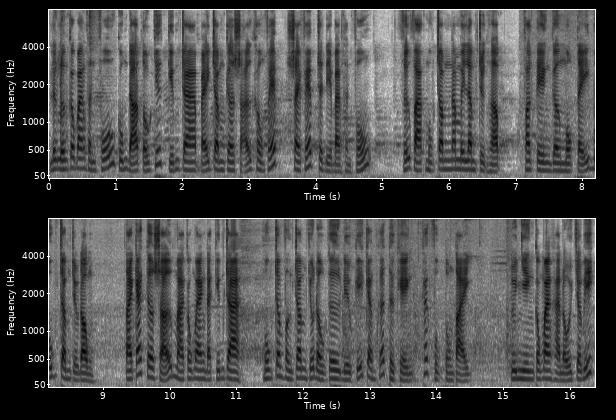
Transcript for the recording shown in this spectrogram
Lực lượng công an thành phố cũng đã tổ chức kiểm tra 700 cơ sở không phép, sai phép trên địa bàn thành phố, xử phạt 155 trường hợp, phạt tiền gần 1 tỷ 400 triệu đồng, Tại các cơ sở mà công an đã kiểm tra, 100% chủ đầu tư đều ký cam kết thực hiện khắc phục tồn tại. Tuy nhiên, Công an Hà Nội cho biết,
